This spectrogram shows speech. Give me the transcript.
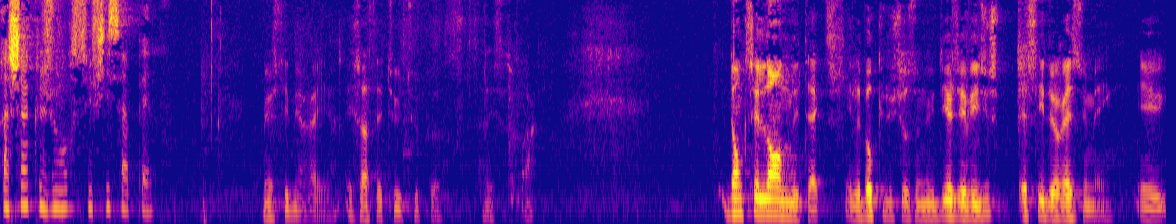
À chaque jour suffit sa peine. Merci Mireille. Et ça, c'est tout, tu peux. Allez, ce soir. Donc, c'est long le texte. Il y a beaucoup de choses à nous dire. Je vais juste essayer de résumer et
